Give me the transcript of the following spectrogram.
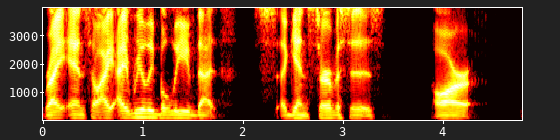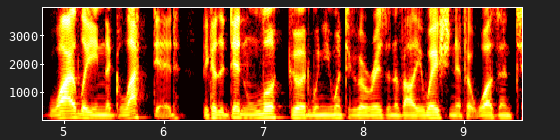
right? And so I, I really believe that again, services are widely neglected because it didn't look good when you went to go raise an evaluation if it wasn't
